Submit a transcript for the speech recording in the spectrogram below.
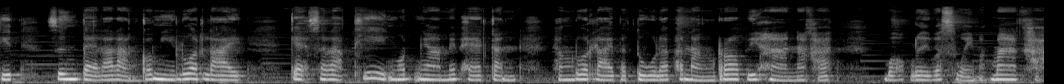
ทิศ ซึ่งแต่ละหลังก็มีลวดลาย แกะสลักที่งดงามไม่แพ้กัน ทั้งลวดลายประตูและผนังรอบวิหารนะคะ บอกเลยว่าสวยมากๆค่ะ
